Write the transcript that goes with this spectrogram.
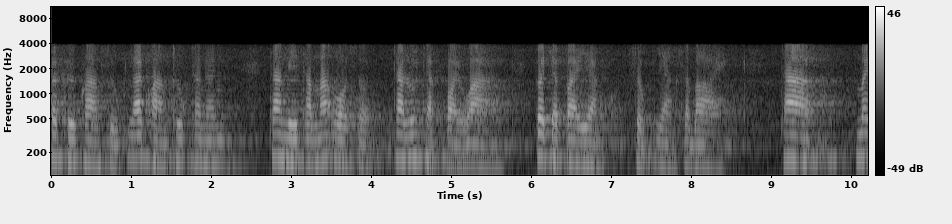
ก็คือความสุขและความทุกข์เท่านั้น ถ้ามีธรรมโอสถ ถ้ารู้จักปล่อยวาง ก็จะไปอย่างสุขอย่างสบาย ถ้าไม่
